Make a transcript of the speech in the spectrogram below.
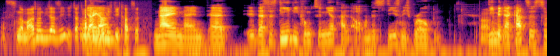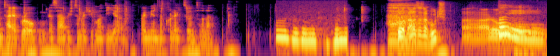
Das ist normal, dass man die da sieht. Ich dachte, man Ja, sieht ja. wirklich die Katze. Nein, nein. Äh, das ist die, die funktioniert halt auch. Und das, die ist nicht broken. Ah. Die mit der Katze ist zum Teil broken. Deshalb habe ich zum Beispiel immer die äh, bei mir in der Kollektion drin. So, was anderes als der Hutsch. Ah, hallo. Ui.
